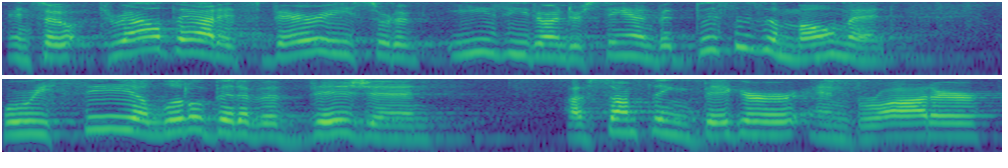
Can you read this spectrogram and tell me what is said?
And so throughout that, it's very sort of easy to understand, but this is a moment where we see a little bit of a vision of something bigger and broader,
